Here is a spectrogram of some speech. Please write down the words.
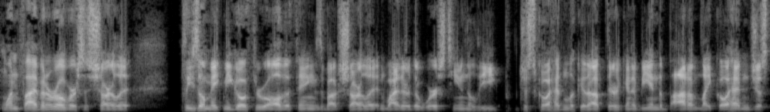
won five in a row versus Charlotte. Please don't make me go through all the things about Charlotte and why they're the worst team in the league. Just go ahead and look it up. They're going to be in the bottom. Like, go ahead and just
